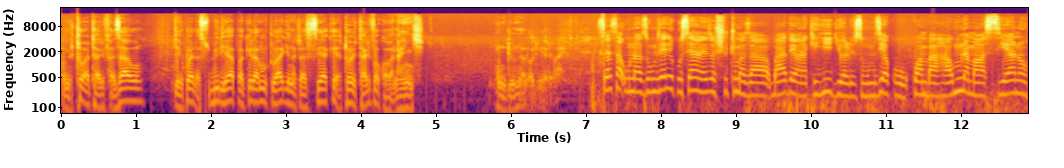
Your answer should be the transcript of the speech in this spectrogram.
wametoa taarifa zao. ilikuwa nasubiri hapa kila mtu aje na taasisi yake atoe taarifa kwa wananchi, ndio nalolielewa hivyo. Sasa unazungumziaje kuhusiana na hizo shutuma za baadhi ya wanakijiji walizungumzia kwamba hamna mawasiliano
